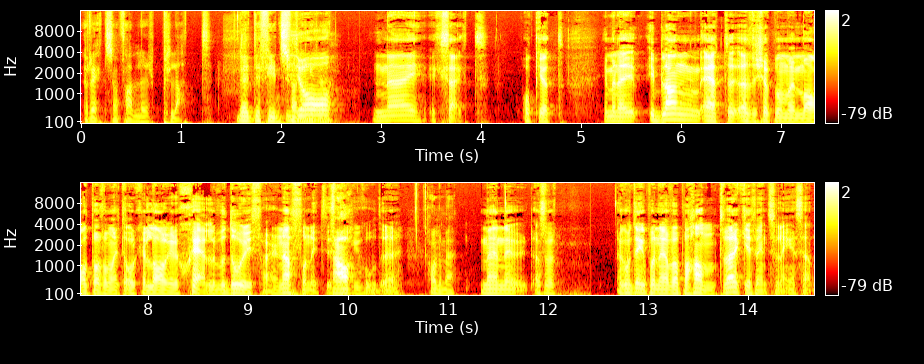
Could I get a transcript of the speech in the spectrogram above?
rätt som faller platt. Det, det finns fan Ja, nej, exakt. Och att, jag menar, ibland äter, eller köper man mat bara för att man inte orkar laga det själv och då är det fair enough om det inte Ja. smakar godare. Håller med. Men eh, alltså, jag kommer tänka på när jag var på Hantverket för inte så länge sedan.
